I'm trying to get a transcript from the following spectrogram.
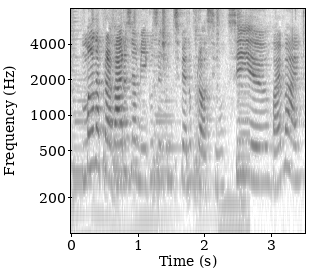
Manda para vários amigos e a gente se vê no próximo. See you! Bye bye!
